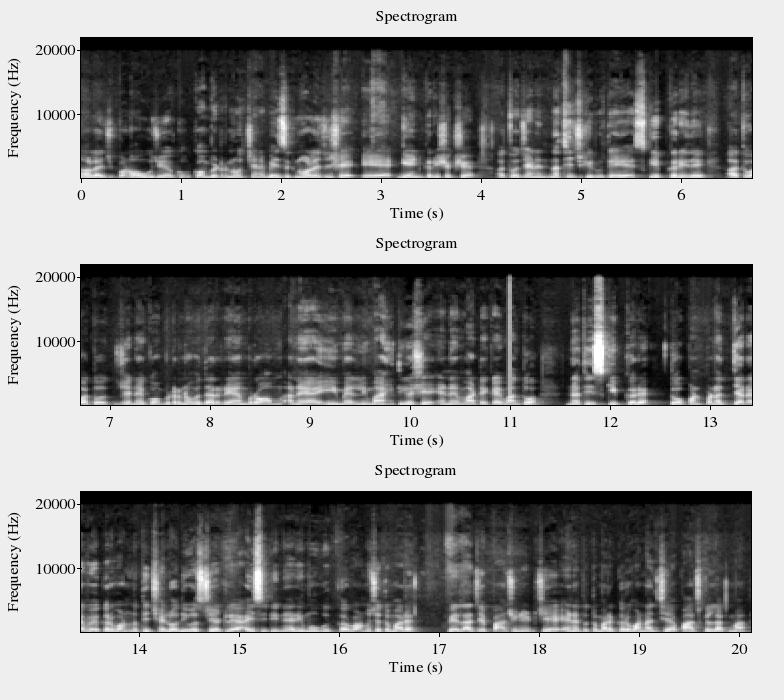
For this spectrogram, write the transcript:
નોલેજ પણ હોવું જોઈએ કોમ્પ્યુટરનું જેને બેઝિક નોલેજ છે એ ગેઇન કરી શકશે અથવા જેણે નથી જ કર્યું તે એ સ્કીપ કરી દે અથવા તો જેને કોમ્પ્યુટરનો વધારે રેમ રોમ અને ઈમેલની માહિતી હશે એને માટે કાંઈ વાંધો નથી સ્કીપ કરે તો પણ. પણ અત્યારે હવે કરવાનું નથી, છેલ્લો દિવસ છે એટલે આઈસીટીને રિમૂવ કરવાનું છે તમારે. પહેલાં જે પાંચ યુનિટ છે, એને તો તમારે કરવાના જ છે આ પાંચ કલાકમાં.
